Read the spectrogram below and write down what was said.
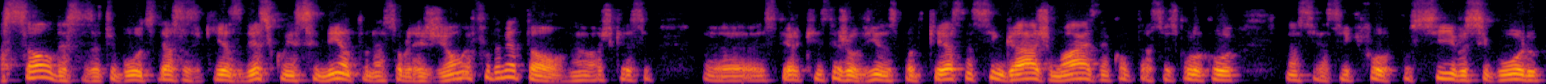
ação desses atributos, dessas riquezas, desse conhecimento né, sobre a região é fundamental. Né? Eu acho que esse, uh, espero que quem esteja ouvindo esse podcast né, se engaje mais, né, como o Tarcísio colocou, né, assim, assim que for possível, seguro,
